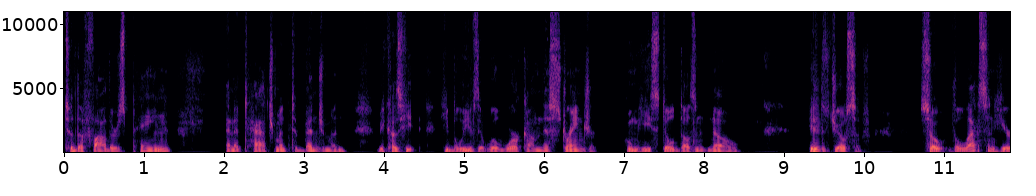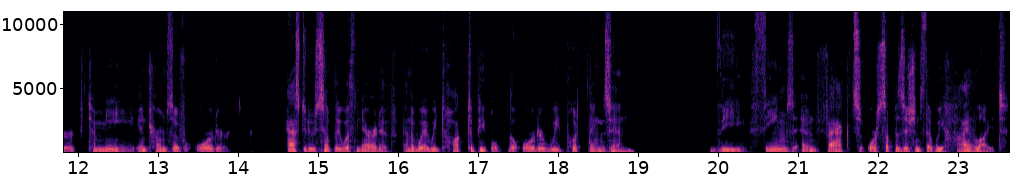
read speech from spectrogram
to the father's pain and attachment to Benjamin because he he believes it will work on this stranger whom he still doesn't know is Joseph. So the lesson here to me in terms of order has to do simply with narrative and the way we talk to people. The order we put things in, the themes and facts or suppositions that we highlight,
